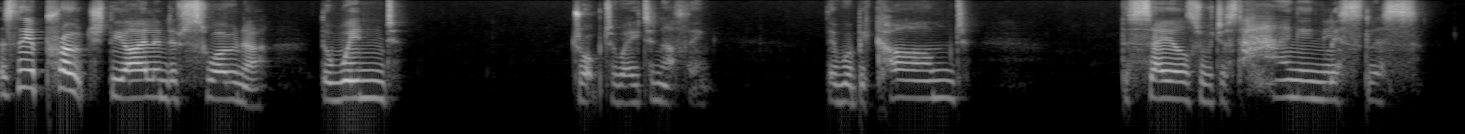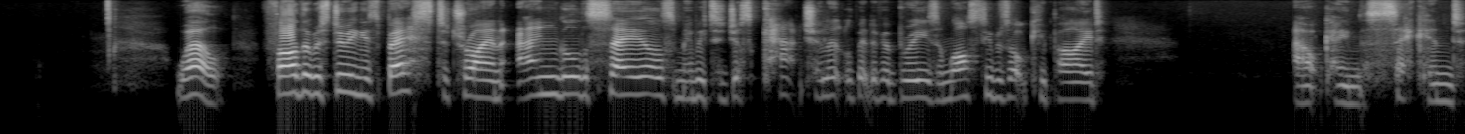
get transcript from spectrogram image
as they approached the island of Swona, the wind dropped away to nothing. They were becalmed, the sails were just hanging listless. Well, Father was doing his best to try and angle the sails, maybe to just catch a little bit of a breeze, and whilst he was occupied, out came the second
